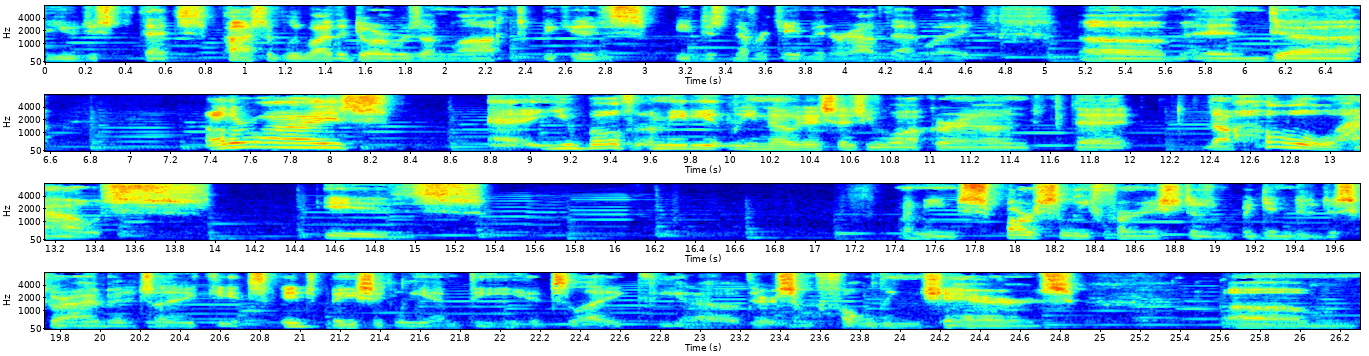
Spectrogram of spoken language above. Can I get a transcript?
You just that's possibly why the door was unlocked because you just never came in or out that way. Um, and uh, otherwise, you both immediately notice as you walk around that the whole house is I mean, sparsely furnished doesn't begin to describe it. It's like it's it's basically empty. It's like you know, there's some folding chairs, um,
